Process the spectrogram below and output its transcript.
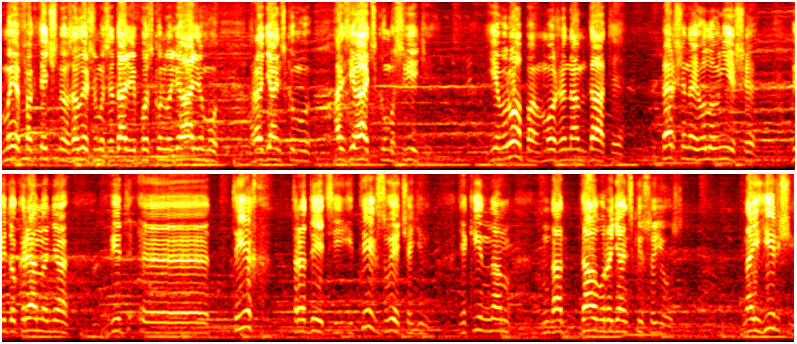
ми фактично залишимося далі в постколоніальному радянському азіатському світі. Європа може нам дати перше найголовніше відокремлення від е, тих традицій і тих звичаїв, які нам надав Радянський Союз. Найгірші,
